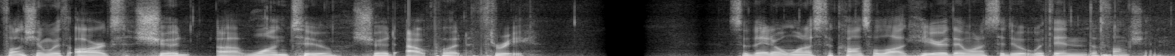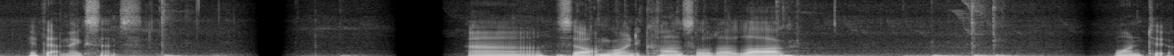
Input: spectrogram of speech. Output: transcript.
Function with args should, uh, 1, 2, should output 3. So they don't want us to console log here. They want us to do it within the function if that makes sense. Uh, so I'm going to console.log 1, 2.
